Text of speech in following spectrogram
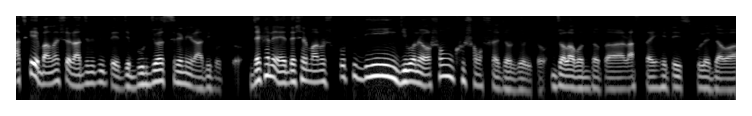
আজকে বাংলাদেশের রাজনীতিতে যে বুর্জোয়া শ্রেণির আধিপত্য, যেখানে দেশের মানুষ প্রতিদিন জীবনে অসংখ্য সমস্যায় জর্জরিত। জলাবদ্ধতা, রাস্তায় হেঁটে স্কুলে যাওয়া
